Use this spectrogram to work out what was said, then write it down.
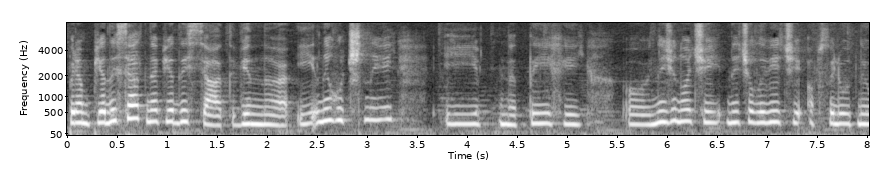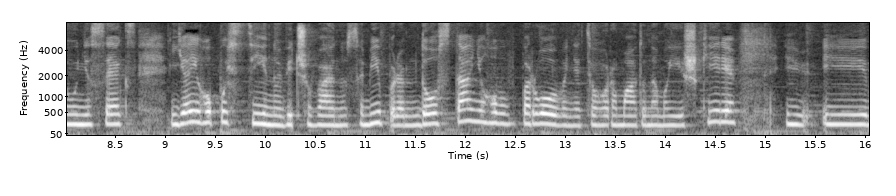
прям 50 на 50. Він і не гучний, і не тихий. е, не жіночий, не чоловічий, абсолютний унісекс. Я його постійно відчуваю на собі, прям до останнього випаровування цього аромату на моїй шкірі і, і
